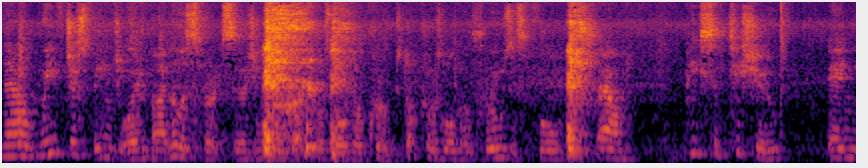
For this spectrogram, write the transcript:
Now, we've just been joined by another spirit surgeon Dr. Oswaldo Cruz. Dr. Oswaldo Cruz has found a piece of tissue in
